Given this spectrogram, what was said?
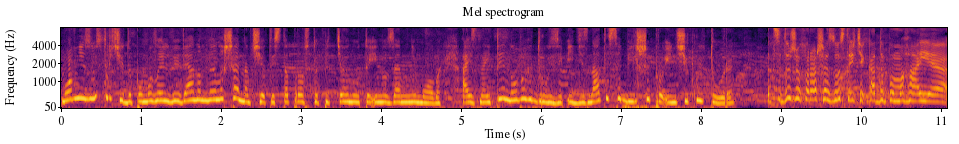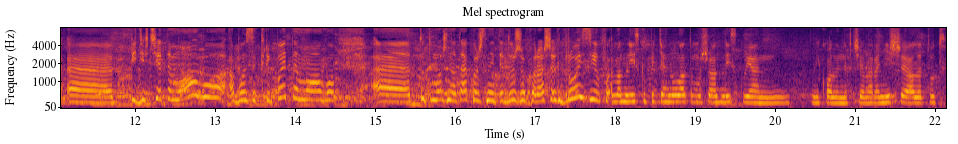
Мовні зустрічі допомогли львів'янам не лише навчитись та просто підтягнути іноземні мови, а й знайти нових друзів і дізнатися більше про інші культури. Це дуже хороша зустріч, яка допомагає е, підівчити мову або закріпити мову. Е, тут можна також знайти дуже хороших друзів. Англійську підтягнула, тому що англійську я ніколи не вчила раніше, але тут,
